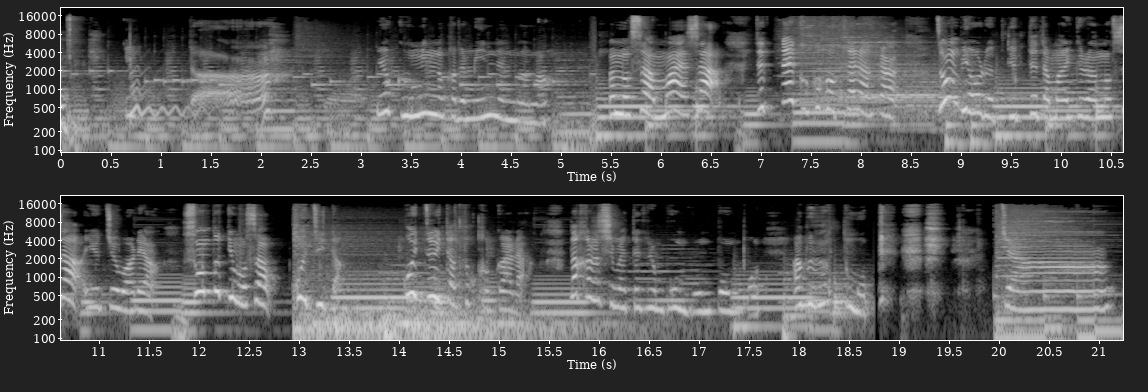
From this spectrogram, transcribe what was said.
いったーよく海の中で見んねんだなあのさ前さ絶対ここ掘ったらあかんゾンビおるって言ってたマイクラのさ YouTube あれやんその時もさこいついた。こいついたとこから。だから閉めてね、ボンボンボンボン。危なっと思って。じゃーん。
